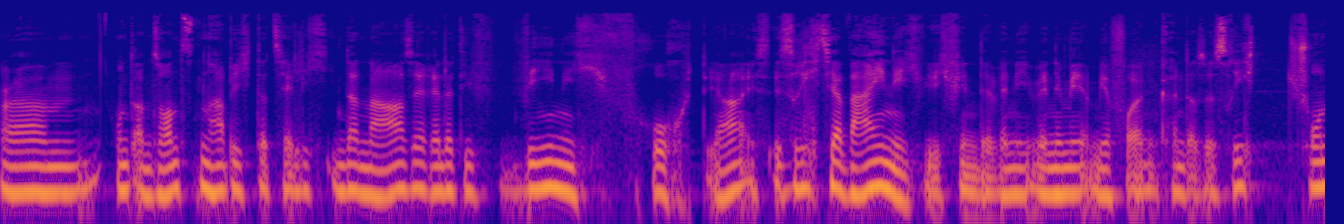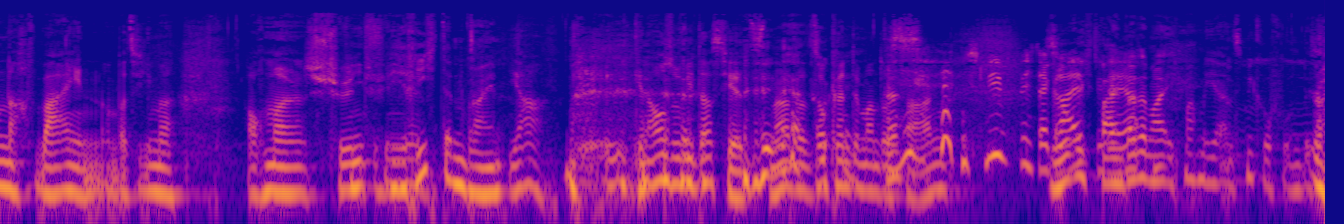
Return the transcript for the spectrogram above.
Ähm, und ansonsten habe ich tatsächlich in der Nase relativ wenig Frucht. Ja, es, es riecht sehr weinig, wie ich finde, wenn ihr, wenn ihr mir, mir folgen könnt. Also es riecht schon nach Wein. Und was ich immer auch mal schön Wie, finde. wie riecht denn Wein? Ja, genauso wie das jetzt. Ne? Ja, So okay. könnte man das Das- sagen. schließt sich der So Kreis. Wein. ja. Warte mal, ich mache mir hier ans Mikrofon ein bisschen,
